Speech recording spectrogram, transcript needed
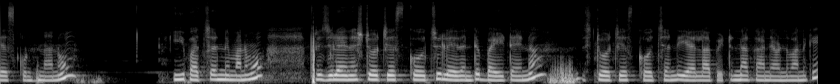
పెట్టేసుకుంటున్నాను. ఈ పచ్చడిని మనము ఫ్రిడ్జ్లో అయినా స్టోర్ చేసుకోవచ్చు లేదంటే బయట అయినా స్టోర్ చేసుకోవచ్చు అండి. ఎలా పెట్టినా కానివ్వండి మనకి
